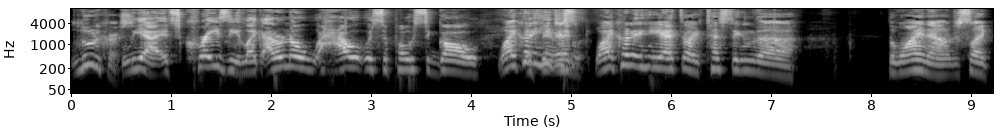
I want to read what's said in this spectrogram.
ludicrous. yeah, it's crazy. Like I don't know how it was supposed to go. Why couldn't he just? had- Why couldn't he after like testing the the wine out, just like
